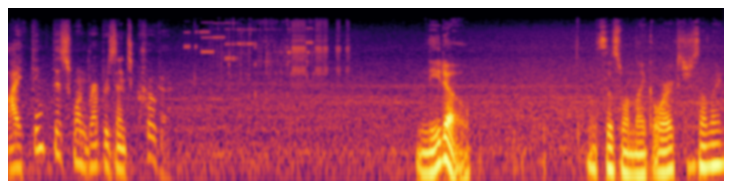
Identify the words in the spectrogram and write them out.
I think this one represents Crota. Neato. What's this one, like Oryx or something?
